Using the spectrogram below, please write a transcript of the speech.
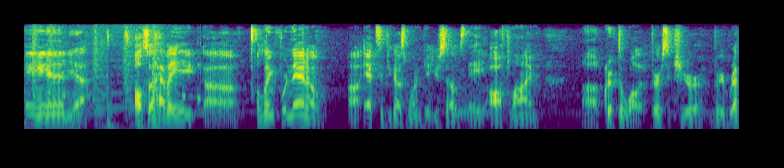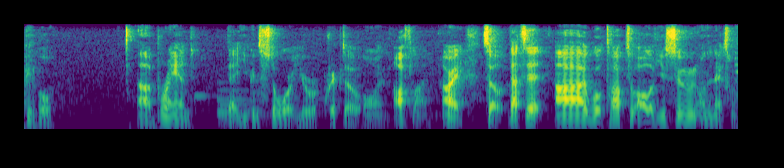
And yeah, also have a, uh, a link for Nano uh, X if you guys want to get yourselves a offline uh, crypto wallet. Very secure, very reputable uh, brand that you can store your crypto on offline. All right, so that's it. I will talk to all of you soon on the next one.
